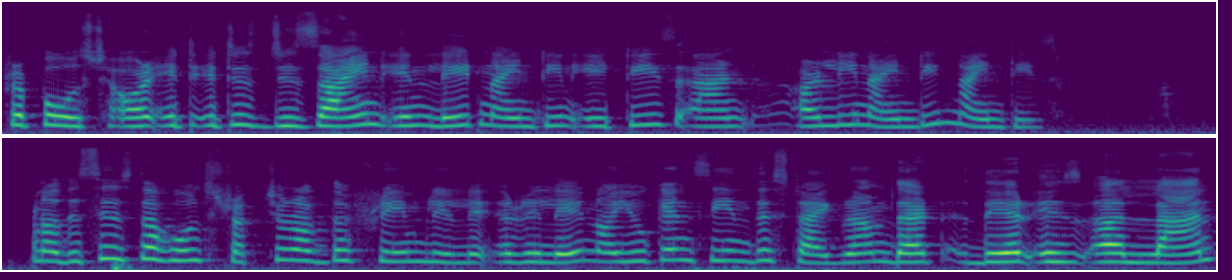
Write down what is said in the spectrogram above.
proposed or it, it is designed in late 1980s and early 1990s. Now, this is the whole structure of the frame relay, relay. Now, you can see in this diagram that there is a LAN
